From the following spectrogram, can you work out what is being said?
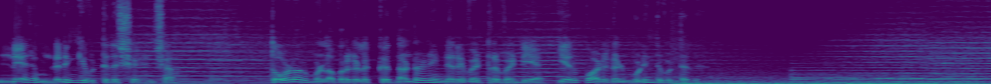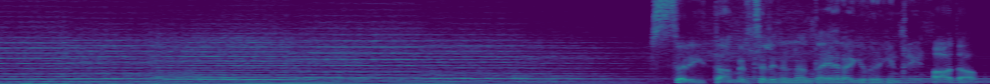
நேரம் நெருங்கிவிட்டது ஷெஹன்ஷா. தோழர்மல் அவர்களுக்கு தண்டனை நிறைவேற்ற வேண்டிய ஏற்பாடுகள் முடிந்துவிட்டது. சரி தாங்கள் செல்லுங்கள் நான் தயாராகி வருகின்றேன். ஆதாப்.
